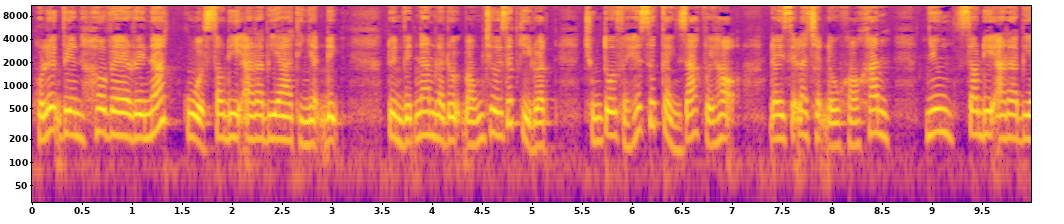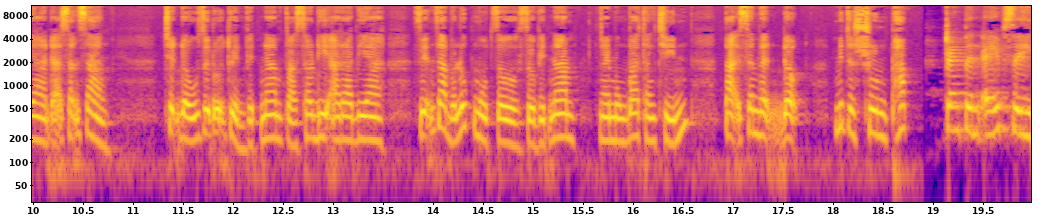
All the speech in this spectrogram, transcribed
huấn luyện viên Hervé Renard của Saudi Arabia thì nhận định, tuyển Việt Nam là đội bóng chơi rất kỷ luật, chúng tôi phải hết sức cảnh giác với họ. Đây sẽ là trận đấu khó khăn, nhưng Saudi Arabia đã sẵn sàng. Trận đấu giữa đội tuyển Việt Nam và Saudi Arabia diễn ra vào lúc 1 giờ giờ Việt Nam ngày 3 tháng 9 tại sân vận động Mitchell Park. Trang tin AFC,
